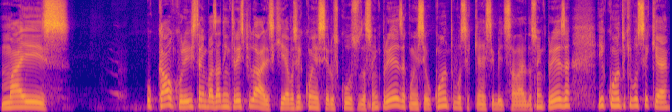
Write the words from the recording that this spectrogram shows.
mas o cálculo ele está embasado em três pilares, que é você conhecer os custos da sua empresa, conhecer o quanto você quer receber de salário da sua empresa e quanto que você quer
